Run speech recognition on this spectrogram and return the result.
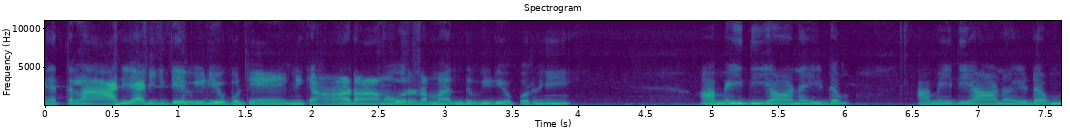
நேற்றெல்லாம் ஆடி ஆடிக்கிட்டே வீடியோ போட்டேன். இன்றைக்கி ஆடாமல் ஒரு இடமா இருந்து வீடியோ போடுறேன். அமைதியான இடம். அமைதியான இடம்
